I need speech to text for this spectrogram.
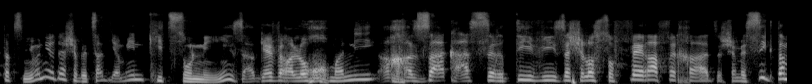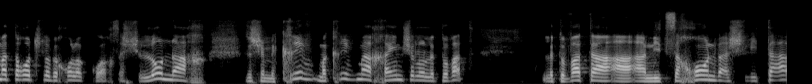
את עצמי, אם אני יודע שבצד ימין קיצוני זה הגבר הלוחמני, החזק, האסרטיבי, זה שלא סופר אף אחד, זה שמשיג את המטרות שלו בכל הכוח, זה שלא נח, זה שמקריב מהחיים שלו לטובת לטובת הניצחון והשליטה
